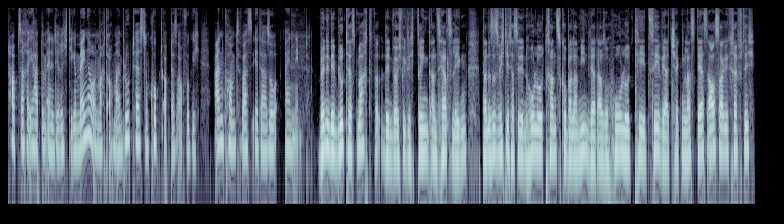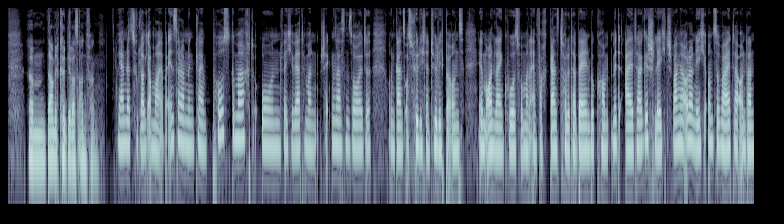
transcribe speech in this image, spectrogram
Hauptsache, ihr habt am Ende die richtige Menge und macht auch mal einen Bluttest und guckt, ob das auch wirklich ankommt, was ihr da so einnehmt. Wenn ihr den Bluttest macht, den wir euch wirklich dringend ans Herz legen, dann ist es wichtig, dass ihr den Holotranscobalamin-Wert, also Holo-TC-Wert checken lasst. Der ist aussagekräftig. Ähm, damit könnt ihr was anfangen. Wir haben dazu, glaube ich, auch mal bei Instagram einen kleinen Post gemacht und welche Werte man checken lassen sollte. Und ganz ausführlich natürlich bei uns im Online-Kurs, wo man einfach ganz tolle Tabellen bekommt mit Alter, Geschlecht, schwanger oder nicht und so weiter. Und dann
